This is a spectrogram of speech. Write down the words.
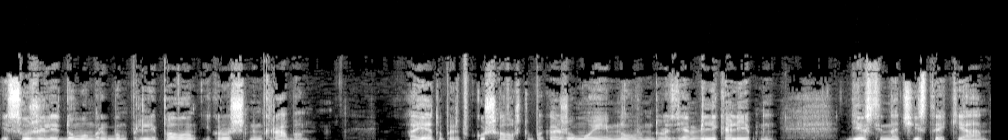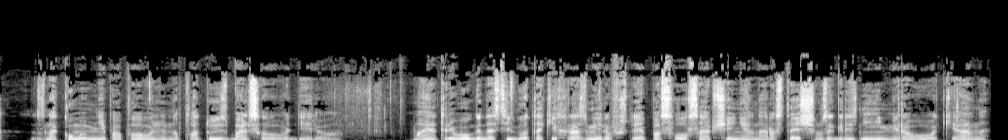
и служили домом рыбам прилипалам и крошечным крабам. А я-то предвкушал, что покажу моим новым друзьям великолепный, девственно чистый океан, знакомый мне по плаванию на плоту из бальсового дерева. Моя тревога достигла таких размеров, что я послал сообщение о нарастающем загрязнении Мирового океана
